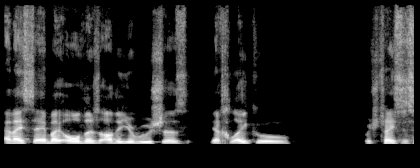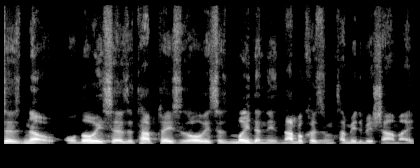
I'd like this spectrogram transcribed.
and I say by all those other Yerushas, Yachlaiku, which Taisa says no. Although he says the top Taisa, although he says Maidani, not because of Tamid Beishamai,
